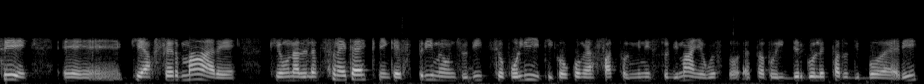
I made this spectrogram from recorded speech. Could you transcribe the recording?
se eh, che affermare che una relazione tecnica esprime un giudizio politico, come ha fatto il ministro Di Maio, questo è proprio il virgolettato di Boeri,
